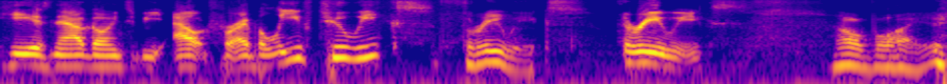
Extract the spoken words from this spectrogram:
he is now going to be out for, I believe, two weeks, Three weeks. three weeks. Oh boy.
